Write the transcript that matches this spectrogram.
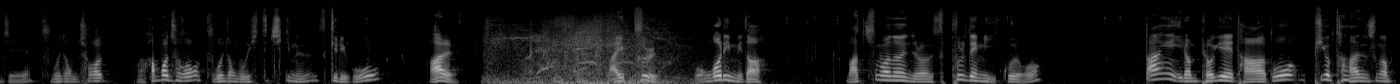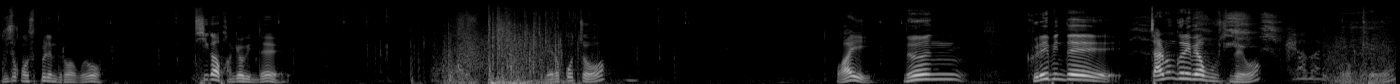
이제 두 번 정도 쳐가 어, 한번 쳐서 두 번 정도 히트 치기는 스킬이고 R 라이플 원거리입니다. 맞추면은 이런 스풀댐이 있고요. 땅에 이런 벽에 닿아도 피격 당하는 순간 무조건 스플램 들어가고요. T가 반격인데 매력 꽂죠. Y는 그랩인데 짧은 그랩이라고 보시면 돼요. 이렇게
